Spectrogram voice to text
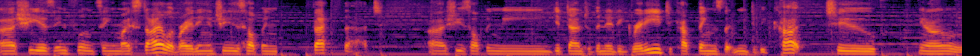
Uh, she is influencing my style of writing, and she is helping affect that. Uh, she's helping me get down to the nitty gritty, to cut things that need to be cut, to, you know,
